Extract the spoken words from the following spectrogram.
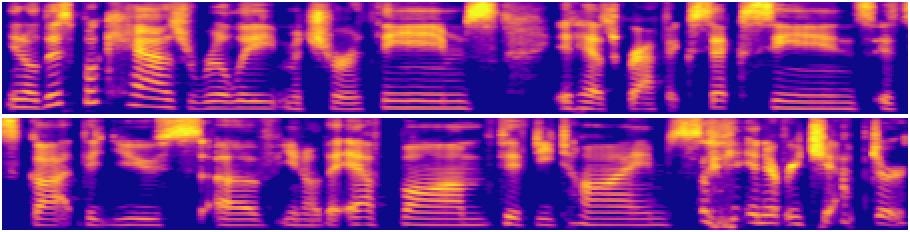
you know, this book has really mature themes. It has graphic sex scenes. It's got the use of, you know, the F bomb 50 times in every chapter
